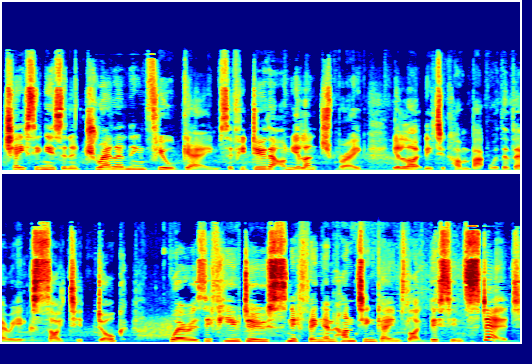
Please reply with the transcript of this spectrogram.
Chasing is an adrenaline fueled game, so if you do that on your lunch break, you're likely to come back with a very excited dog Whereas if you do sniffing and hunting games like this instead,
